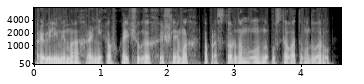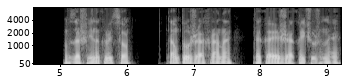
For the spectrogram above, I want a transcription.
провели мимо охранников в кольчугах и шлемах по просторному, но пустоватому двору. Взошли на крыльцо. Там тоже охрана, такая же окольчуженная.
